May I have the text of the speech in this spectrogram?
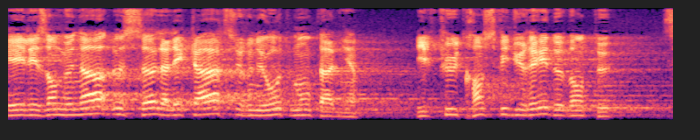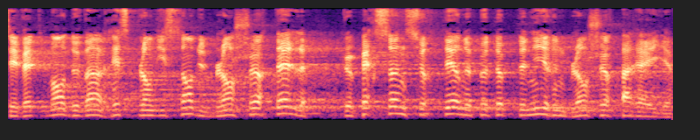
et les emmena eux seuls à l'écart sur une haute montagne. Il fut transfiguré devant eux. Ses vêtements devinrent resplendissants d'une blancheur telle que personne sur terre ne peut obtenir une blancheur pareille.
